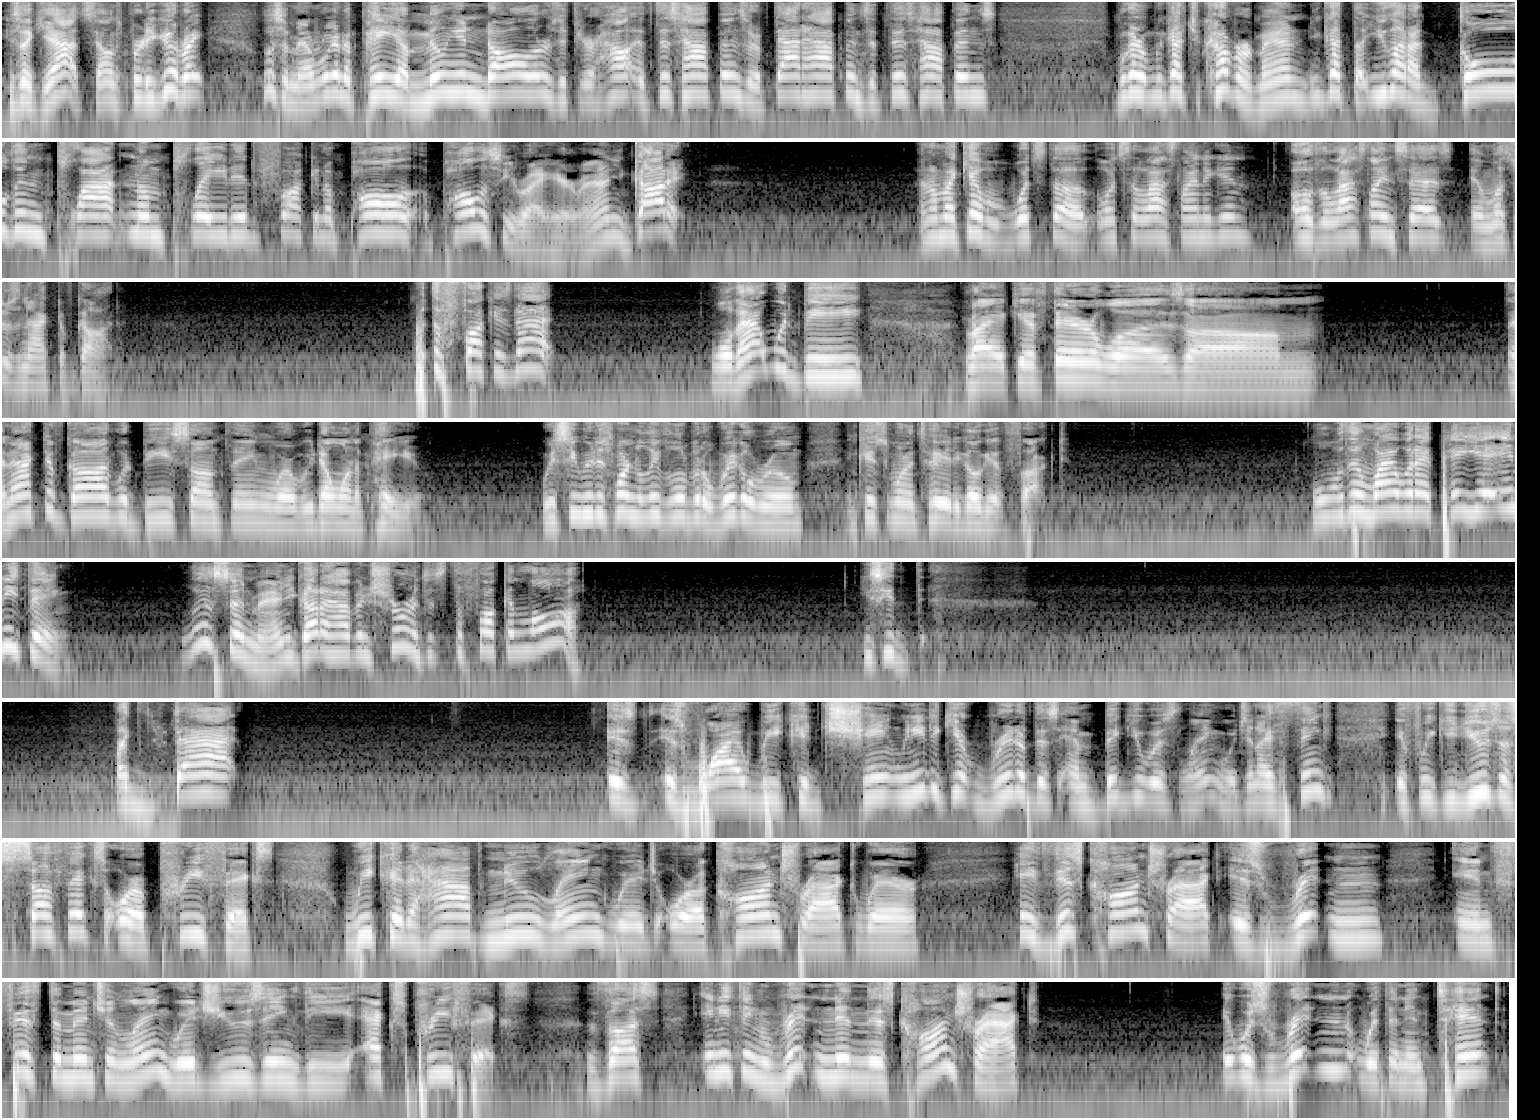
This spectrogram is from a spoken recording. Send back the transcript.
He's like, yeah, it sounds pretty good, right? Listen, man, we're gonna pay you a million dollars if your ho- if this happens, or if that happens, if this happens. We're gonna we got you covered, man. You got the you got a golden platinum plated fucking pol- policy right here, man. You got it. And I'm like, yeah, but what's the what's the last line again? Oh, the last line says, unless there's an act of God. What the fuck is that? Well, that would be like if there was um, an act of God would be something where we don't want to pay you. We see we just wanted to leave a little bit of wiggle room in case we want to tell you to go get fucked. Well, then why would I pay you anything? Listen, man, you got to have insurance. It's the fucking law. You see, like that is is why we could change we need to get rid of this ambiguous language. And i think if we could use a suffix or a prefix we could have new language or a contract where hey this contract is written in fifth dimension language using the x prefix. Thus anything written in this contract it was written with an intent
